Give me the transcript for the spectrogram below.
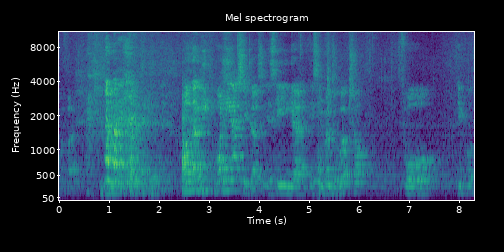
for fun. well, no, he what he actually does is he uh, is he runs a workshop for people.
